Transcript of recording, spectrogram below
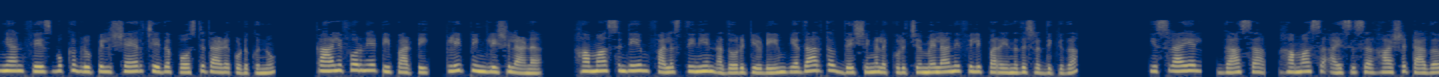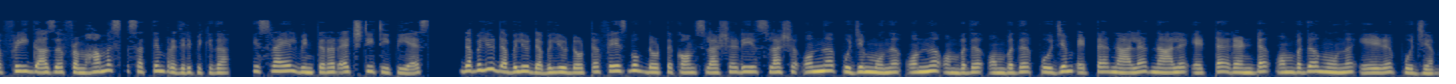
ഞാൻ ഫേസ്ബുക്ക് ഗ്രൂപ്പിൽ ഷെയർ ചെയ്ത പോസ്റ്റ് താഴെ കൊടുക്കുന്നു. കാലിഫോർണിയ ടീ പാർട്ടി ക്ലിപ്പ് ഇംഗ്ലീഷിലാണ്. ഹമാസിന്റെയും ഫലസ്തീനിയൻ അതോറിറ്റിയുടെയും യഥാർത്ഥ ഉദ്ദേശ്യങ്ങളെക്കുറിച്ച് മെലാനി ഫിലിപ്പ് പറയുന്നത് ശ്രദ്ധിക്കുക. Israel Gaza Hamas ISIS hashtag free Gaza from Hamas സത്യം പ്രചരിപ്പിക്കുക. ഇസ്രായേൽ വിന്ററർ H T T P S W W W dot Facebook dot com slash reel slash ഒന്ന് പൂജ്യം മൂന്ന് ഒന്ന് ഒമ്പത് ഒമ്പത് പൂജ്യം എട്ട് നാല് നാല് എട്ട് രണ്ട് ഒമ്പത് മൂന്ന് ഏഴ് പൂജ്യം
